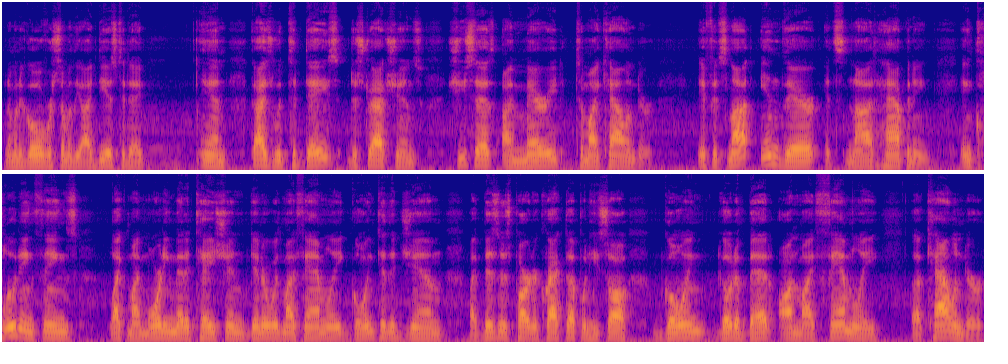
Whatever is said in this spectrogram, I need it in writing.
and I'm going to go over some of the ideas today. And guys, with today's distractions, she says, I'm married to my calendar. If it's not in there, it's not happening, including things like my morning meditation, dinner with my family, going to the gym. My business partner cracked up when he saw going go to bed on my family uh, calendar,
